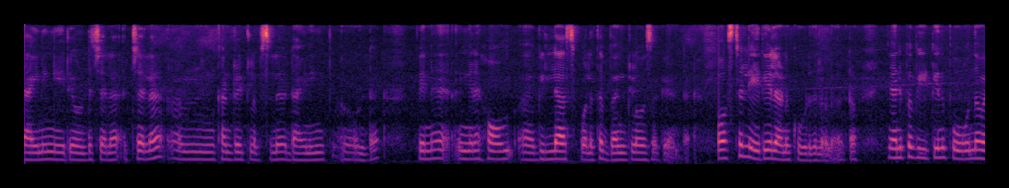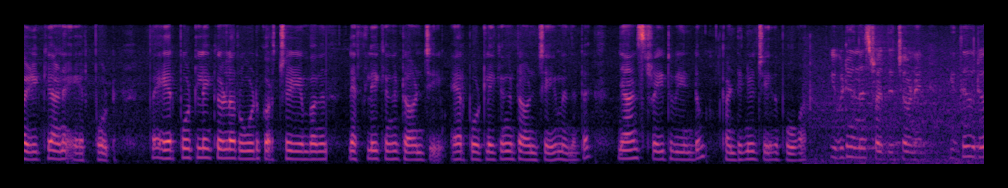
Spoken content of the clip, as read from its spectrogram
ഡൈനിങ് ഏരിയ ഉണ്ട് ചില ചില കൺട്രി ക്ലബ്സിൽ ഡൈനിങ് ഉണ്ട്. പിന്നെ ഇങ്ങനെ ഹോം വില്ലാസ് പോലത്തെ ബംഗ്ലോസ് ഒക്കെ ഉണ്ട്. ഹോസ്റ്റൽ ഏരിയയിലാണ് കൂടുതലുള്ളത് കേട്ടോ. ഞാനിപ്പോൾ വീട്ടിൽ നിന്ന് പോകുന്ന വഴിക്കാണ് എയർപോർട്ട് അപ്പോൾ എയർപോർട്ടിലേക്കുള്ള റോഡ് കുറച്ച് കഴിയുമ്പോൾ ലെഫ്റ്റിലേക്ക് അങ്ങ് ടേൺ ചെയ്യും എയർപോർട്ടിലേക്ക് അങ്ങ് ടേൺ ചെയ്യും എന്നിട്ട് ഞാൻ സ്ട്രെയിറ്റ് വീണ്ടും കണ്ടിന്യൂ ചെയ്ത് പോവാം. ഇവിടെ ഒന്ന് ശ്രദ്ധിച്ചോണേ ഇത് ഒരു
